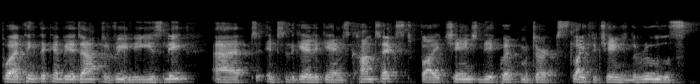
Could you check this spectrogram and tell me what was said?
but I think they can be adapted really easily uh, to, into the Gaelic Games context by changing the equipment or slightly changing the rules.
